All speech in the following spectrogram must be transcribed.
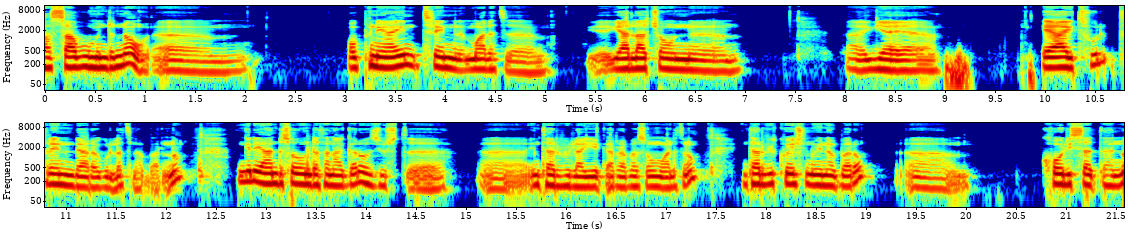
ሀሳቡ ምንድን ነው OpenAI ን train ማለት ያላቸውን የ AI tool train እንዲያደረጉለት ነበር። እና እንግዲህ አንድ ሰው እንደተናገረው እዚህ ውስጥ interview ላይ የቀረበ ሰው ማለት ነው። interview question ኡ የነበረው ኮድ ይሰጥህና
